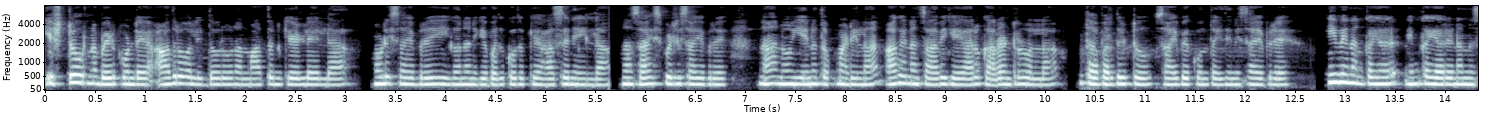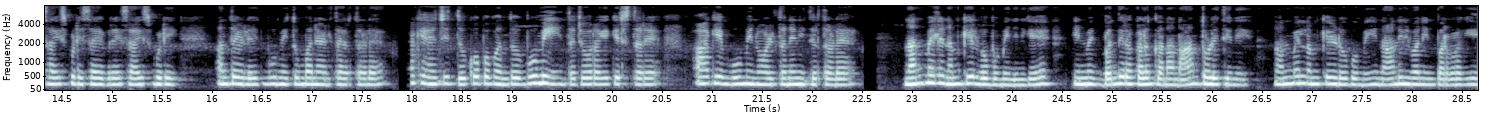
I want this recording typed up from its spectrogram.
ಎಷ್ಟೋರ್ನ ಬೇಡ್ಕೊಂಡೆ, ಆದರೂ ಅಲ್ಲಿದ್ದವರು ನನ್ನ ಮಾತನ್ನು ಕೇಳಲೇ ಇಲ್ಲ. ನೋಡಿ ಸಾಹೇಬ್ರೆ, ಈಗ ನನಗೆ ಬದುಕೋದಕ್ಕೆ ಆಸೆನೇ ಇಲ್ಲ. ನಾನು ಸಾಯಿಸ್ಬಿಡ್ರಿ ಸಾಹೇಬ್ರೆ, ನಾನು ಏನು ತಪ್ಪು ಮಾಡಿಲ್ಲ. ಆಗ ನನ್ನ ಸಾವಿಗೆ ಯಾರು ಕಾರಣರು ಅಲ್ಲ. ಅಂತ ಬರೆದಿಟ್ಟು ಸಾಯ್ಬೇಕು ಅಂತ ಇದ್ದೀನಿ ಸಾಹೇಬ್ರೆ. ನೀವೇ ನನ್ನ ಕೈಯ ನಿಮ್ಮ ಕೈಯಾರೆ ನನ್ನ ಸಾಯಿಸ್ಬಿಡಿ ಸಾಹೇಬ್ರೆ, ಸಾಯಿಸ್ಬಿಡಿ ಅಂತ ಹೇಳಿ ಭೂಮಿ ತುಂಬಾನೇ ಹೇಳ್ತಾ ಇರ್ತಾಳೆ. ಹಾಗೆ ಅಜಿತ್ತು ಕೋಪ ಬಂದು ಭೂಮಿ ಅಂತ ಜೋರಾಗಿ ಕಿರಿಸ್ತಾರೆ ಹಾಗೆ ಭೂಮಿನೂ ಅಳ್ತಾನೆ ನಿಂತಿರ್ತಾಳೆ. ನನ್ನ ಮೇಲೆ ನಂಬಿಕೆ ಇಲ್ವಾ ಭೂಮಿ ನಿನಗೆ? ನಿನ್ಗೆ ಬಂದಿರೋ ಕಳಂಕನ ನಾನು ತೊಳಿತೀನಿ. ನನ್ನ ಮೇಲೆ ನಂಬಿಕೆ ಇಡು ಭೂಮಿ, ನಾನಿಲ್ವ ನಿನ್ ಪರವಾಗಿ?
